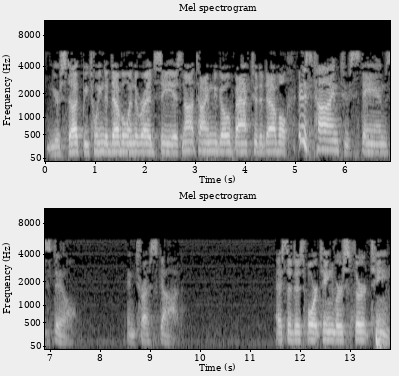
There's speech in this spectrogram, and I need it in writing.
When you're stuck between the devil and the Red Sea, it's not time to go back to the devil. It's time to stand still and trust God. Exodus 14, verse 13.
